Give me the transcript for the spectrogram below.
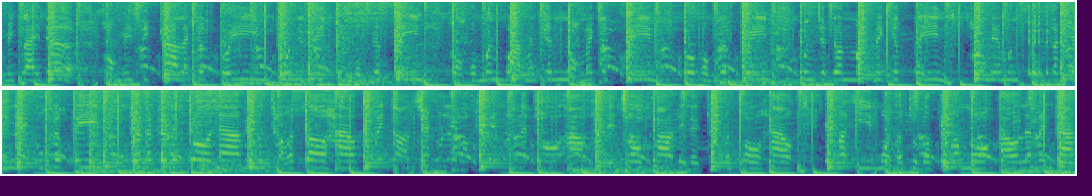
วนมีไกลเดอร์ ผมมีซิก้าและก็กรีนคุณอยู่ในถุงผมก็ซีน ของผมมันหวานมันขนมไม่ก็ครีม ตัวผมก็กรีน มึงจะโดนหมัดไม่ก็ตีน ห้องเมียมึงสูงสักแค่ไหนกูก็ปีนก็ได้ก็ได้โกนาเมียมึงถามว่าโซฮาวกูไม่ตอบแชทกูเลยบอกให้มึงนะโทรเอาใครจะโชว์พาวเด็กๆถามว่าโทรฮาวเอ็มอีหมดเอาถุงกับเกมว่าโมเอาและแม่งดัง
